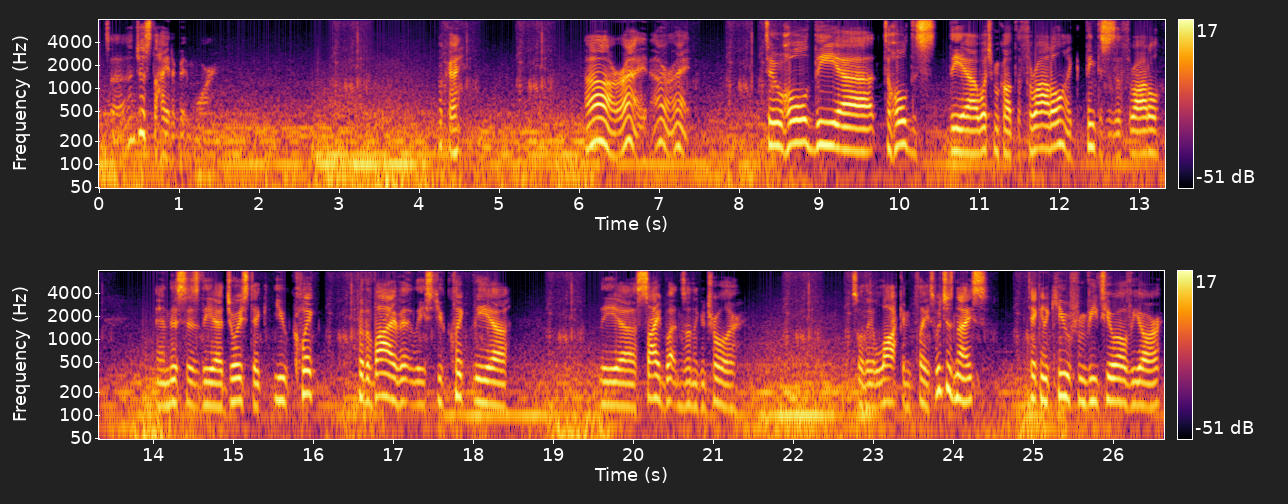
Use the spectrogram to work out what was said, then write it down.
Let's uh, adjust the height a bit more. Okay. All right. All right. To hold the uh, to hold this, the uh, what you call it the throttle. I think this is the throttle, and this is the uh, joystick. You click for the Vive at least. You click the uh, the uh, side buttons on the controller, so they lock in place, which is nice. Taking a cue from VTOL VR.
